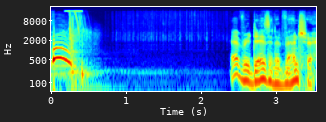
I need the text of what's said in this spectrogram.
Woo. Every day's an adventure.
